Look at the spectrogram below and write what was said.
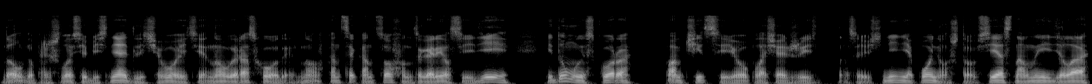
Долго пришлось объяснять, для чего эти новые расходы, но в конце концов он загорелся идеей, и, думаю, скоро помчится ее воплощать в жизнь. На следующий день я понял, что все основные дела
